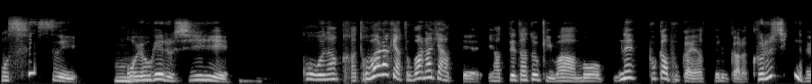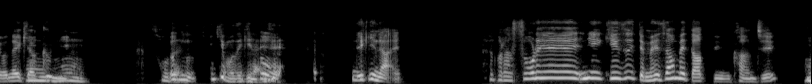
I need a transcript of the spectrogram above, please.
もうスイスイうん。泳げるし、こうなんか飛ばなきゃ飛ばなきゃってやってた時は、もうね、ぷかぷかやってるから苦しいんだよね、う逆に。んうん。そうだよ。うん、息もできないそね。う、できない。だからそれに気づいて目覚めたっていう感じ？う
